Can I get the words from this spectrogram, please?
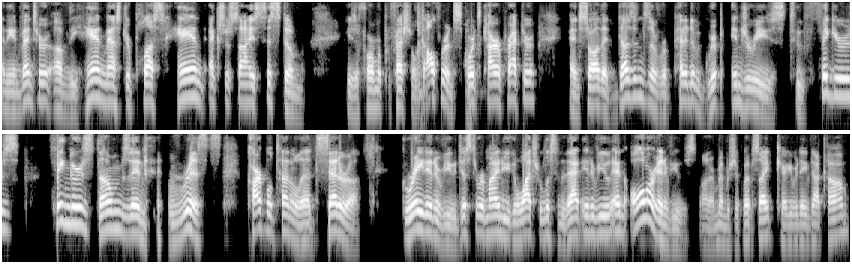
and the inventor of the Handmaster Plus hand exercise system. He's a former professional golfer and sports chiropractor and saw that dozens of repetitive grip injuries to figures, fingers, thumbs, and wrists, carpal tunnel, etc. Great interview. Just a reminder, you can watch or listen to that interview and all our interviews on our membership website, caregiverdave.com,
